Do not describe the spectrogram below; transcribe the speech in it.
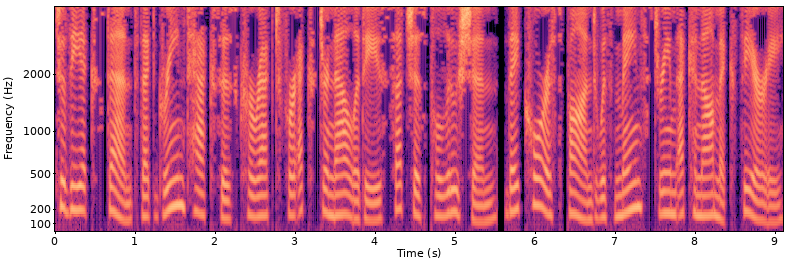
To the extent that green taxes correct for externalities such as pollution, they correspond with mainstream economic theory.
